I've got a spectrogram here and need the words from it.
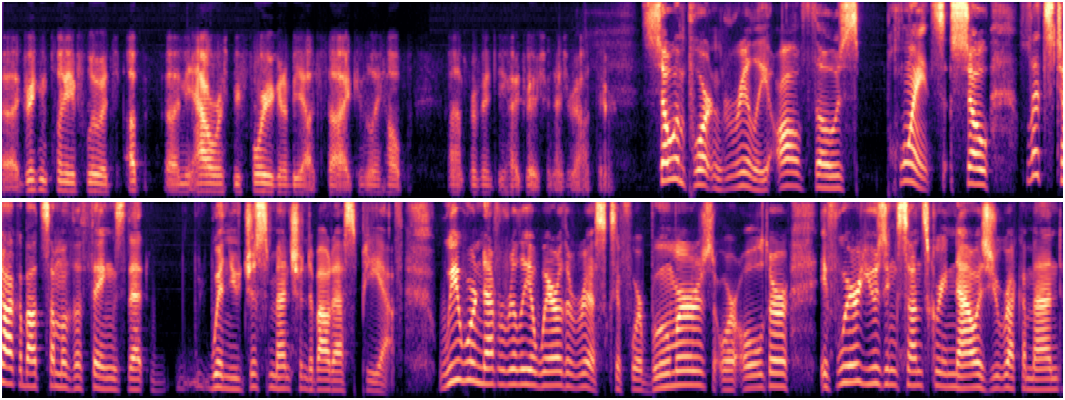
uh, drinking plenty of fluids up uh, in the hours before you're going to be outside can really help uh, prevent dehydration as you're out there. So important, really, all of those points. So let's talk about some of the things that, when you just mentioned about SPF, we were never really aware of the risks. If we're boomers or older, if we're using sunscreen now, as you recommend,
